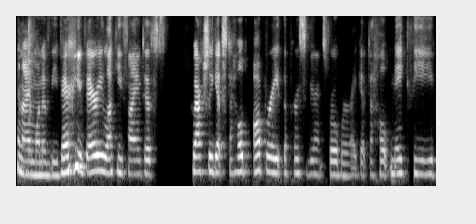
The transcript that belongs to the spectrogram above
And I'm one of the very, very lucky scientists who actually gets to help operate the Perseverance rover. I get to help make the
